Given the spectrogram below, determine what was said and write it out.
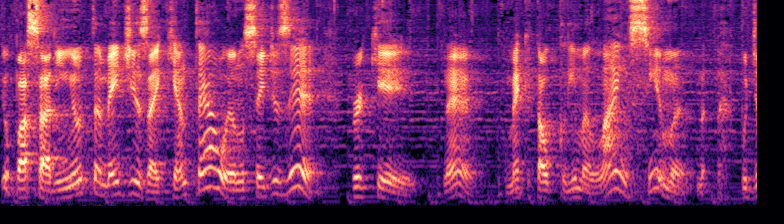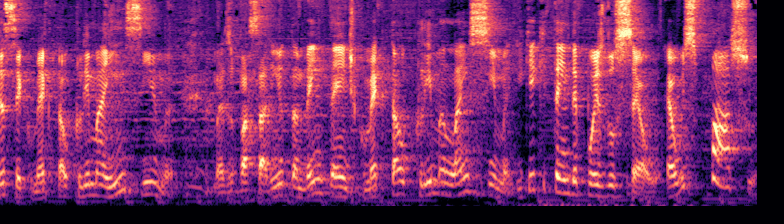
E o passarinho também diz: I can't tell, eu não sei dizer, porque, né? Como é que tá o clima lá em cima? Podia ser como é que tá o clima aí em cima. Mas o passarinho também entende como é que tá o clima lá em cima. E o que, que tem depois do céu? É o espaço.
